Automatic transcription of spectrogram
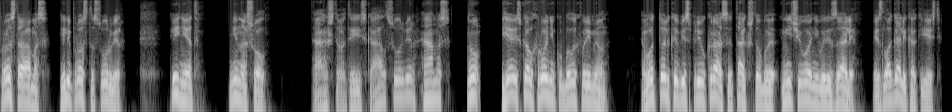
«Просто Амос или просто Сурвер». И нет, не нашел. «А что ты искал, Сурвер, Амос?» «Ну, я искал хронику былых времен. Вот только без приукрас и так, чтобы ничего не вырезали, излагали как есть.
